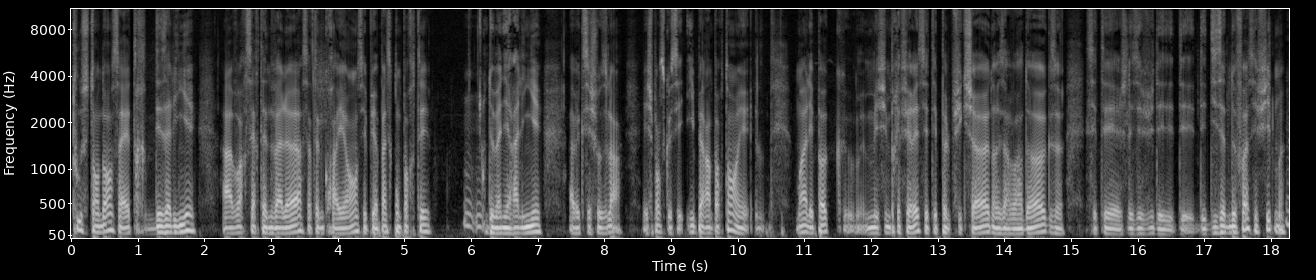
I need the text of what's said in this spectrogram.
tous tendance à être désalignés, à avoir certaines valeurs, certaines croyances, et puis à pas se comporter. De manière alignée avec ces choses-là. Et je pense que c'est hyper important. Et moi, à l'époque, mes films préférés, c'était Pulp Fiction, Reservoir Dogs. C'était, je les ai vus des, dizaines de fois, ces films. Mm,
